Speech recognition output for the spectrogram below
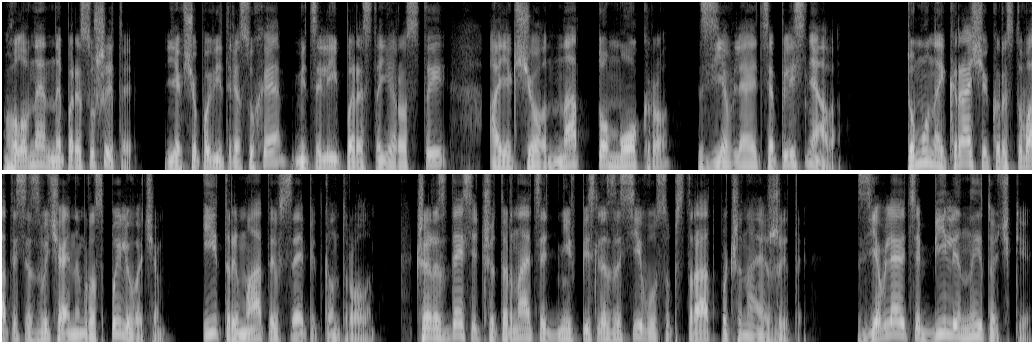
Головне не пересушити. Якщо повітря сухе, міцелій перестає рости, а якщо надто мокро, з'являється пліснява. Тому найкраще користуватися звичайним розпилювачем і тримати все під контролем. Через 10-14 днів після засіву субстрат починає жити. З'являються білі ниточки.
